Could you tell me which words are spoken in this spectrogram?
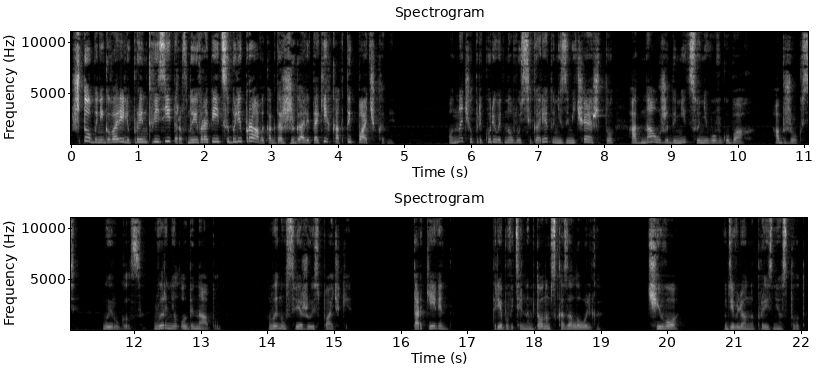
«Что бы ни говорили про инквизиторов, но европейцы были правы, когда сжигали таких, как ты, пачками». Он начал прикуривать новую сигарету, не замечая, что одна уже дымится у него в губах. Обжегся, выругался, выронил обе на пол. Вынул свежую из пачки. «Таркевин?» – требовательным тоном сказала Ольга. «Чего?» – удивленно произнес тот.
